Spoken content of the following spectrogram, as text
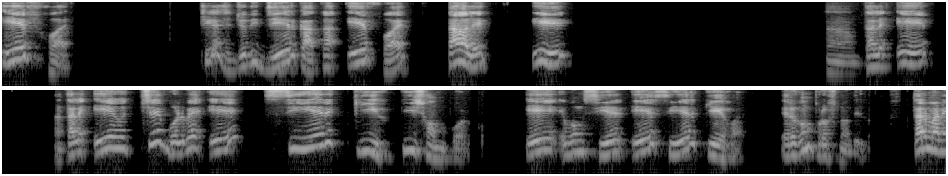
এফ হয়, ঠিক আছে? যদি জের কাকা এফ হয়, তাহলে এ তাহলে এ তাহলে এ হচ্ছে বলবে এ সি এর কি কি সম্পর্ক? এ এবং সি এর এ সি এর কে হয়? এরকম প্রশ্ন দিল। তার মানে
